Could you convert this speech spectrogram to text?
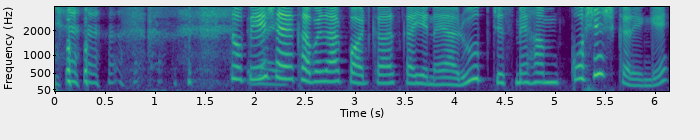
तो पेश है खबरदार पॉडकास्ट का ये नया रूप जिसमें हम कोशिश करेंगे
